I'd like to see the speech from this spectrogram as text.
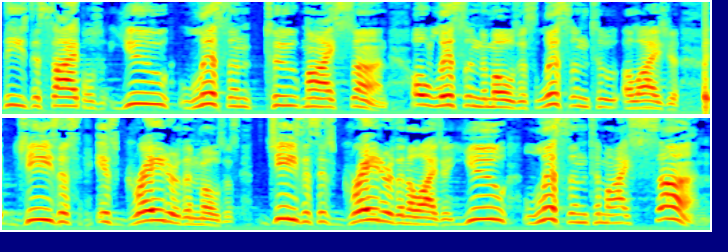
these disciples, you listen to my son. Oh, listen to Moses. Listen to Elijah. But Jesus is greater than Moses. Jesus is greater than Elijah. You listen to my son.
